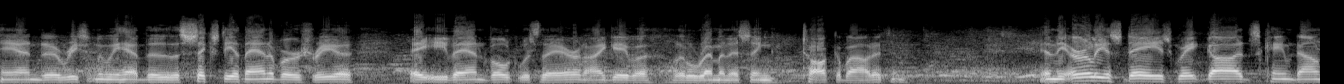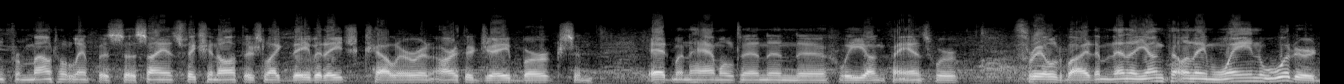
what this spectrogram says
and uh, recently we had the, the 60th anniversary. Uh, A.E. Van Vogt was there, and I gave a little reminiscing talk about it. And in the earliest days, great gods came down from Mount Olympus. Uh, science fiction authors like David H. Keller and Arthur J. Burks and Edmund Hamilton, and uh, we young fans were thrilled by them. Then a young fellow named Wayne Woodard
